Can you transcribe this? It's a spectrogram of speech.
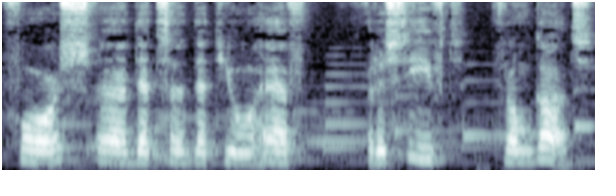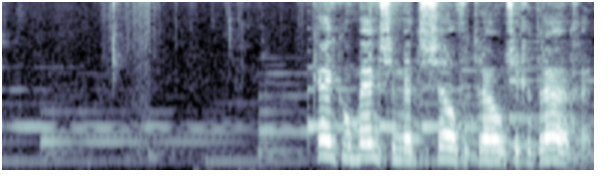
force uh, that, uh, that you have received from God. Kijk hoe mensen met zelfvertrouwen zich gedragen.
